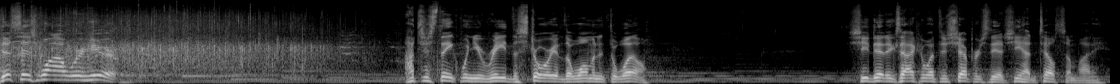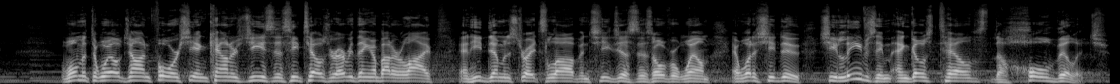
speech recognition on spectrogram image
This is why we're here. I just think when you read the story of the woman at the well, she did exactly what the shepherds did. She had to tell somebody. Woman at the well, John 4, she encounters Jesus. He tells her everything about her life, and he demonstrates love, and she just is overwhelmed. And what does she do? She leaves him and goes tells the whole village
